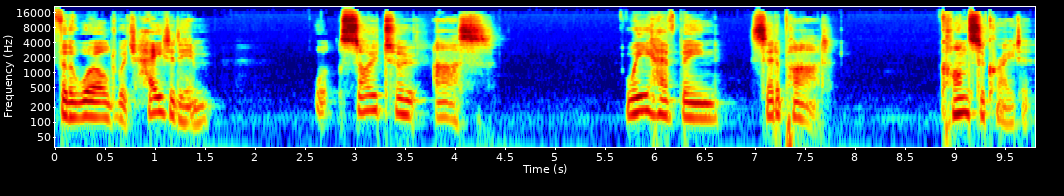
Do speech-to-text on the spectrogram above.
for the world which hated him, well, so to us. We have been set apart, consecrated,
